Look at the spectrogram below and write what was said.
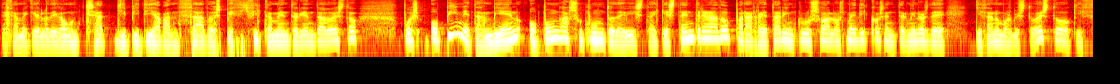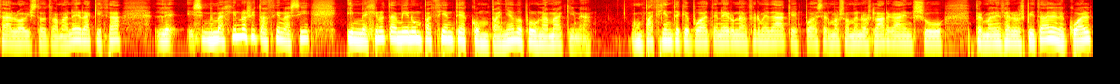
déjame que lo diga, un chat GPT avanzado, específicamente orientado a esto, pues opine también o ponga su punto de vista y que esté entrenado para retar incluso a los médicos en términos de quizá no hemos visto esto, o quizá lo ha visto de otra manera, quizá... me imagino una situación así imagino también un paciente acompañado por una máquina un paciente que pueda tener una enfermedad que pueda ser más o menos larga en su permanencia en el hospital, en el cual,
